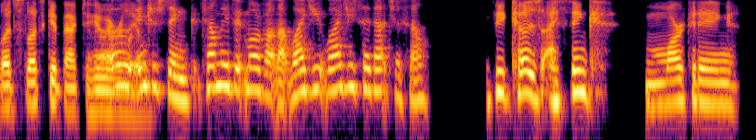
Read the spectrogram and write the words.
let's let's get back to who oh, we really interesting. Are. tell me a bit more about that. Why do you why do you say that to yourself? Because i think marketing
